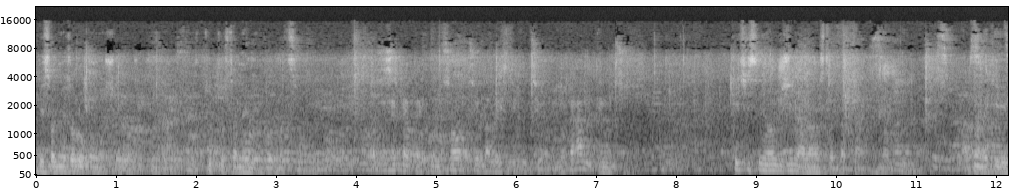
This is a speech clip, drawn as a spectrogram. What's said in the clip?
bisogna solo conoscerlo, tutto sta nelle informazioni. Cosa si aspetta il Consorzio dalle istituzioni locali e non solo? che ci stiano vicino alla nostra battaglia. Non, non è che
